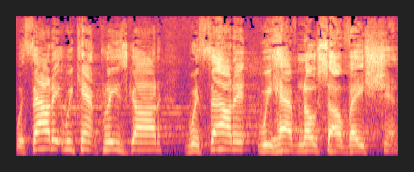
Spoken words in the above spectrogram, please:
without it, we can't please God. Without it, we have no salvation.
